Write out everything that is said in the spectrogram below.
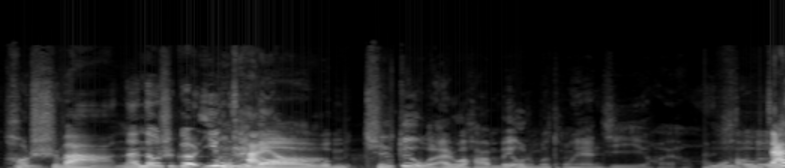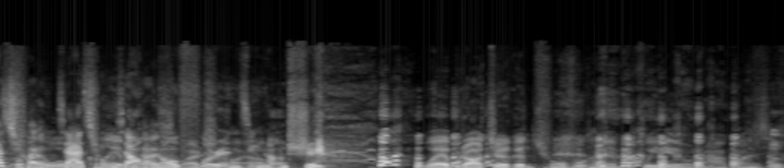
好吃吧？那都是个硬菜味呀、道我们其实对我来说好像没有什么童年记忆，好像家穷家穷，像我们这种富人经常吃。我也不知道这跟穷富可能也不一定有啥关系，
